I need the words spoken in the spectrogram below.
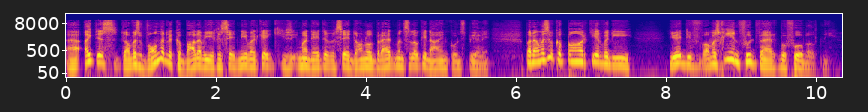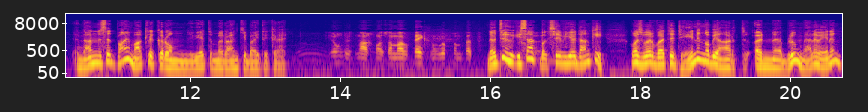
uit is, daar was wonderlike balle wat jy gesê het nie wat kyk iemand het gesê Donald Bradman sal ook nie daai in kon speel nie. Maar daar was ook 'n paar keer wat die jy weet die daar was geen voetwerk byvoorbeeld nie. En dan is dit baie makliker om jy weet 'n randjie by te kry. Jong, dit mag maar sommer kyk en hoop en bid. Nou toe, Isak, ek sê vir jou dankie. Kom ons hoor wat het Henning op die hart in uh, Bloem, hallo Henning.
